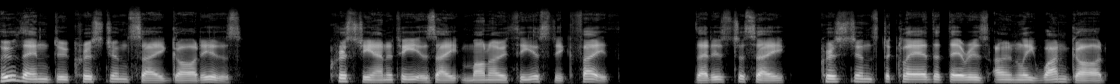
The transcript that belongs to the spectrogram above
Who then do Christians say God is? Christianity is a monotheistic faith. That is to say, Christians declare that there is only one God,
